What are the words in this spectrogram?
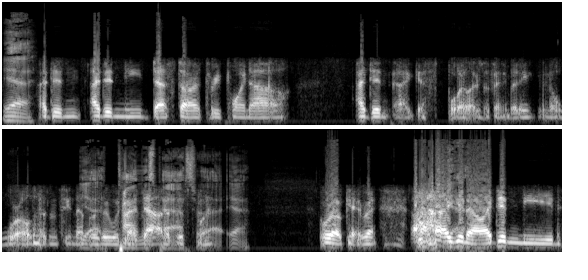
yeah I didn't I didn't need Death Star 3.0. I didn't. I guess spoilers if anybody in the world hasn't seen that yeah movie, which I doubt at this point. that yeah We're okay, right? Uh, Yeah. You know, I didn't need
